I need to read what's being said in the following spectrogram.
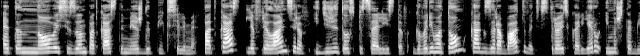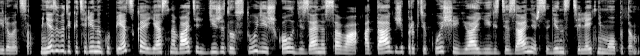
Это новый сезон подкаста «Между пикселями». Подкаст для фрилансеров и диджитал-специалистов. Говорим о том, как зарабатывать, строить карьеру и масштабироваться. Меня зовут Екатерина Купецкая, я основатель диджитал-студии школы дизайна «Сова», а также практикующий UI-UX-дизайнер с 11-летним опытом.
